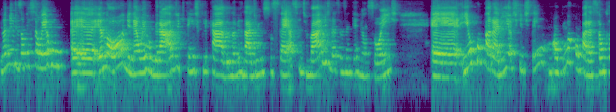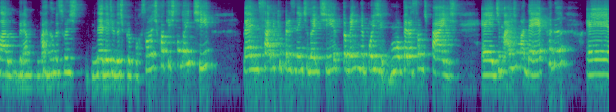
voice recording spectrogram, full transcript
Na minha visão, isso é um erro é, enorme, né, um erro grave que tem explicado, na verdade, o insucesso de várias dessas intervenções é, e eu compararia, acho que a gente tem alguma comparação, claro, guardando as suas né, devidas proporções, com a questão do Haiti. Né? A gente sabe que o presidente do Haiti, também depois de uma operação de paz é, de mais de uma década, é,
